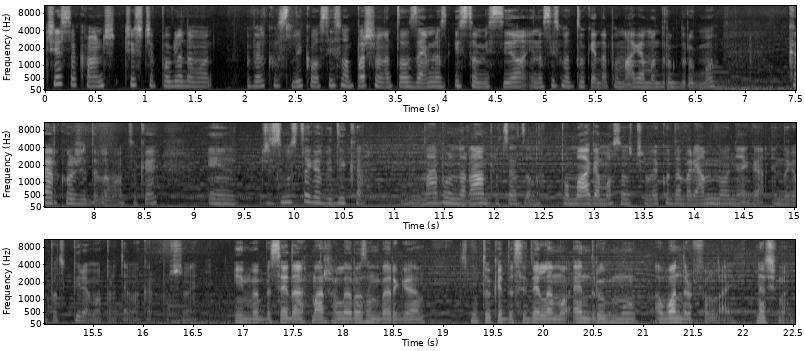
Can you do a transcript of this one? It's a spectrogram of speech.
čisto konč, čisto če pogledamo veliko sliko, vsi smo prišli na to zemljo z isto misijo in vsi smo tukaj, da pomagamo drug drugemu, kar koli že delamo tukaj. In že samo z tega vidika, najbolj naraven proces, da lahko pomagamo svojemu človeku, da verjamemo v njega in da ga podpiramo pri tem, kar počne. In v besedah Maršala Rosenberga smo tukaj, da si delamo en drugemu a wonderful life. Nič manj.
